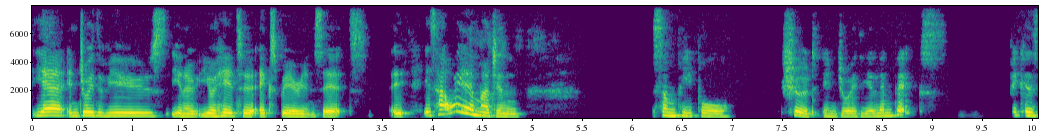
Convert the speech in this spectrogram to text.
Yeah, enjoy the views. You know, you're here to experience it. it it's how I imagine some people should enjoy the Olympics because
